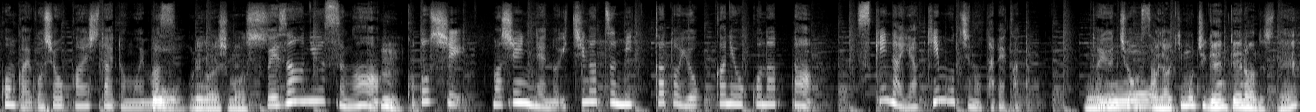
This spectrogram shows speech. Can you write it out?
今回ご紹介したいと思います。お願いします。ウェザーニュースがうん。今年、まあ、新年の1月3日と4日に行った好きな焼き餅の食べ方、という調査。焼き餅限定なんですね。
